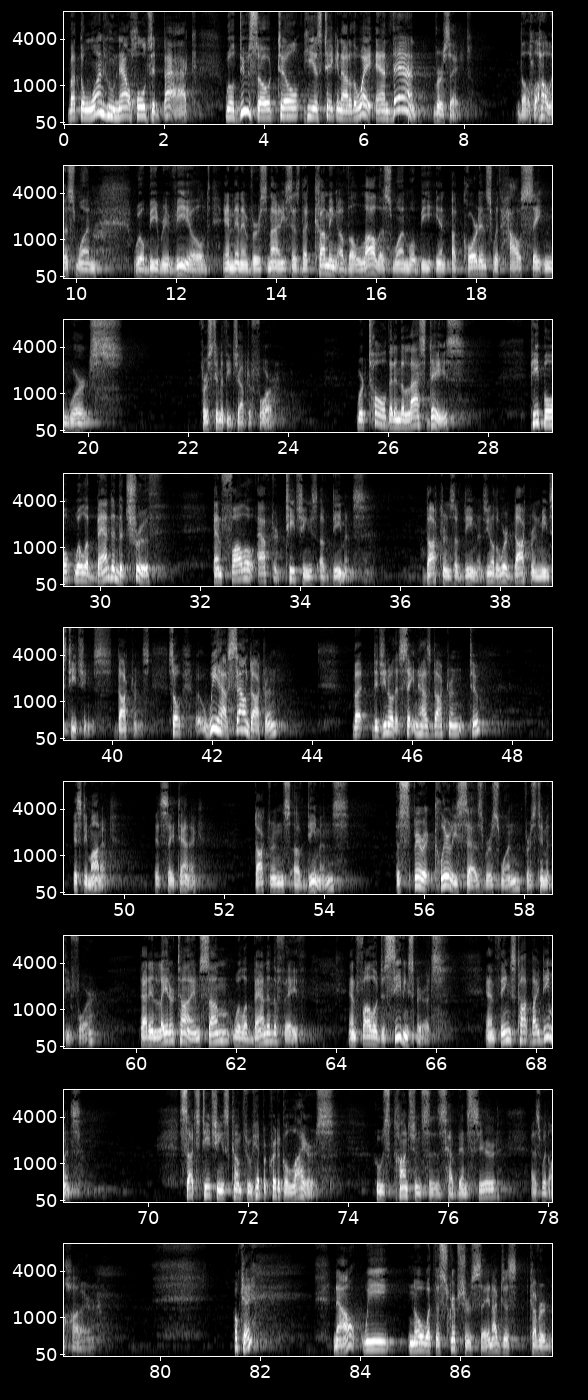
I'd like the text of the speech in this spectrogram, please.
But the one who now holds it back will do so till he is taken out of the way. And then, verse 8, the lawless one will be revealed. And then in verse 9, he says, The coming of the lawless one will be in accordance with how Satan works. 1 Timothy chapter 4. We're told that in the last days, people will abandon the truth and follow after teachings of demons. Doctrines of demons. You know, the word doctrine means teachings, doctrines. So we have sound doctrine, but did you know that Satan has doctrine too? It's demonic, it's satanic. Doctrines of demons. The Spirit clearly says, verse 1, 1 Timothy 4, that in later times some will abandon the faith and follow deceiving spirits and things taught by demons. Such teachings come through hypocritical liars whose consciences have been seared as with a hot iron. Okay. Now we know what the scriptures say, and I've just covered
